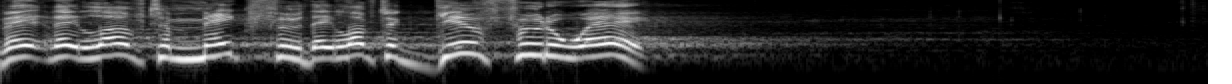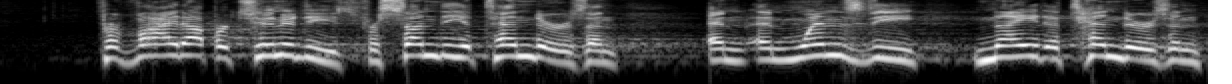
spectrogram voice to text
They, they love to make food, they love to give food away. Provide opportunities for Sunday attenders and, and, and Wednesday night attenders and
